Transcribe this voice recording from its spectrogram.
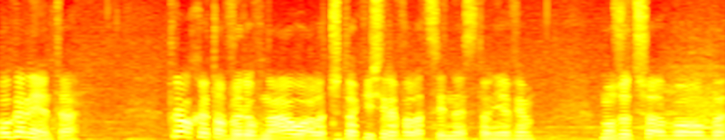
Ogarnięte. Trochę to wyrównało, ale czy to jakieś rewelacyjne jest, to nie wiem. Może trzeba byłoby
